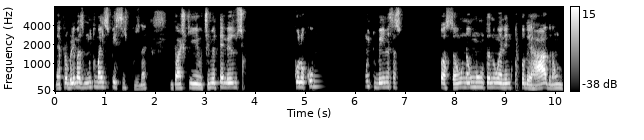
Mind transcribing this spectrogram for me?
né, problemas muito mais específicos, né. Então, acho que o time até mesmo se colocou muito bem nessa situação, não montando um elenco todo errado, não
